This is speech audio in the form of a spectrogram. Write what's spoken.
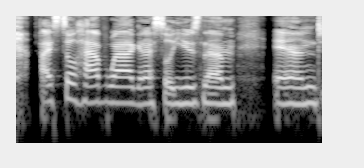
I still have WAG and I still use them. And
